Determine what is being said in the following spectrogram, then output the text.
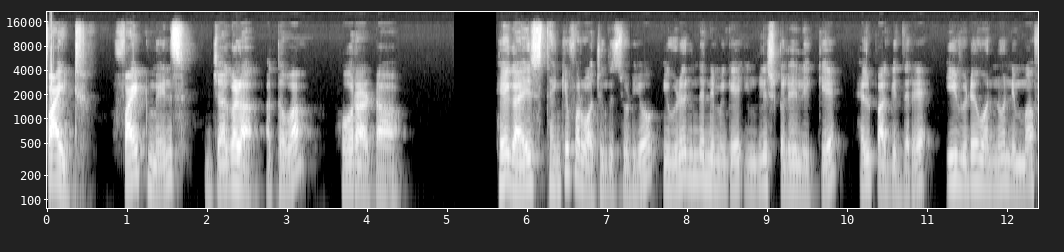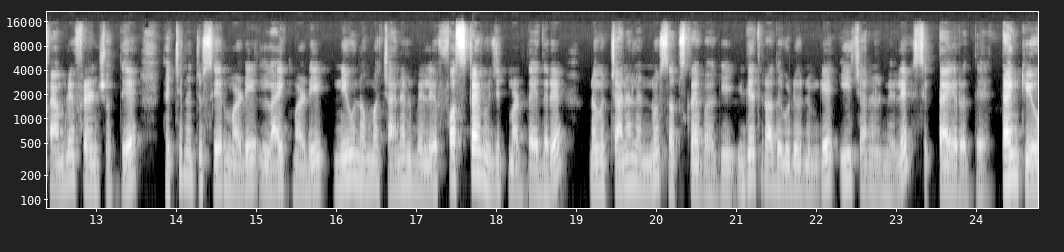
ಫೈಟ್ ಫೈಟ್ ಮೀನ್ಸ್ ಜಗಳ ಅಥವಾ ಹೋರಾಟ. Hey guys thank you for watching this video ಈ ವಿಡಿಯೋದಿಂದ ನಿಮಗೆ ಇಂಗ್ಲೀಷ್ ಕಲಿಯಲಿಕ್ಕೆ ಹೆಲ್ಪ್ ಆಗಿದ್ದರೆ ಈ ವಿಡಿಯೋವನ್ನು ನಿಮ್ಮ ಫ್ಯಾಮಿಲಿ ಫ್ರೆಂಡ್ಸ್ ಜೊತೆ ಹೆಚ್ಚಿನ ಹೆಚ್ಚು ಶೇರ್ ಮಾಡಿ ಲೈಕ್ ಮಾಡಿ. ನೀವು ನಮ್ಮ ಚಾನೆಲ್ ಮೇಲೆ ಫಸ್ಟ್ ಟೈಮ್ ವಿಸಿಟ್ ಮಾಡ್ತಾ ಇದ್ದರೆ ನಮ್ಮ ಚಾನೆಲನ್ನು ಸಬ್ಸ್ಕ್ರೈಬ್ ಆಗಿ. ಇದೇ ಥರದ ವಿಡಿಯೋ ನಿಮಗೆ ಈ ಚಾನೆಲ್ ಮೇಲೆ ಸಿಗ್ತಾ ಇರುತ್ತೆ. ಥ್ಯಾಂಕ್ ಯು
